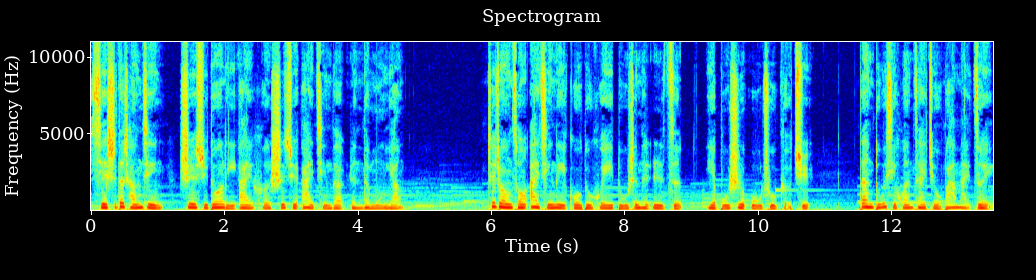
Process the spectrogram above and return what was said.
写实的场景是许多离爱和失去爱情的人的模样。这种从爱情里过度回忆独身的日子。也不是无处可去，但独喜欢在酒吧买醉，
